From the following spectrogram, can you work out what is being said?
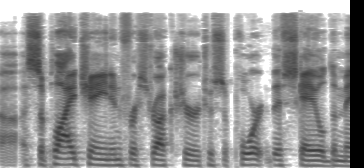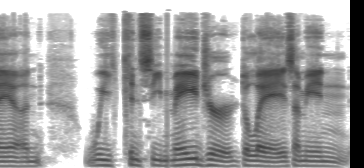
uh, supply chain infrastructure to support this scale demand, we can see major delays. I mean,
